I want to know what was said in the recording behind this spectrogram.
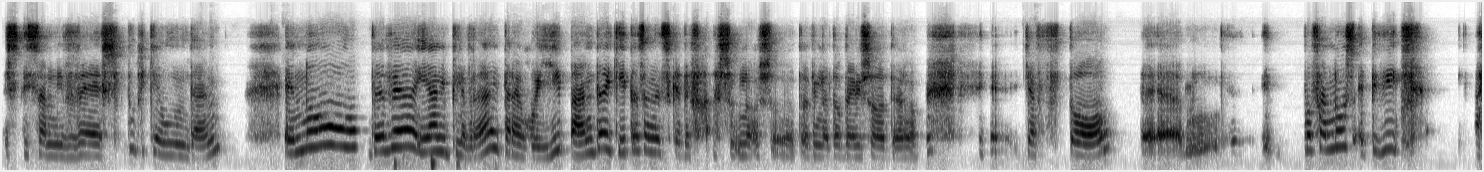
στις αμοιβές που δικαιούνταν ενώ βέβαια η άλλη πλευρά, η παραγωγή πάντα κοίταζαν να τις κατεβάσουν όσο το δυνατό περισσότερο. Ε, και αυτό ε, προφανώς επειδή Α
